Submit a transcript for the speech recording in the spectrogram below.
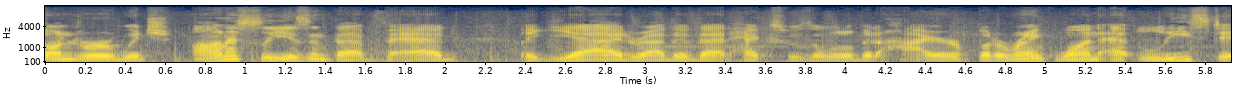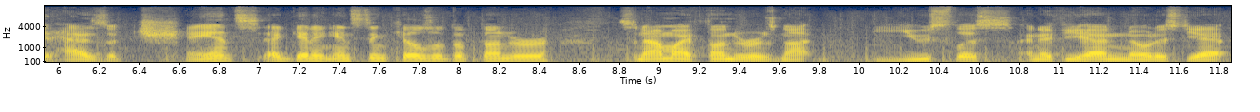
Thunderer, which honestly isn't that bad. Like, yeah, I'd rather that Hex was a little bit higher, but a rank 1, at least it has a chance at getting instant kills with the Thunderer. So now my Thunderer is not useless. And if you hadn't noticed yet,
